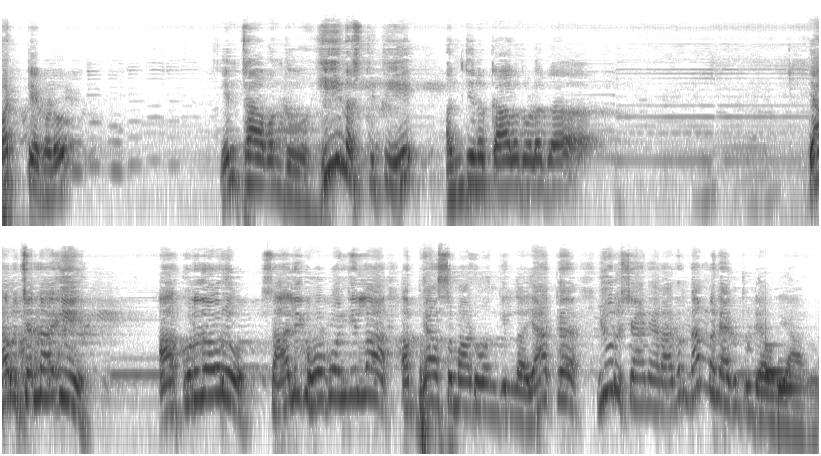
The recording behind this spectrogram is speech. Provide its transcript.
ಬಟ್ಟೆಗಳು, ಇಂಥ ಒಂದು ಹೀನ ಸ್ಥಿತಿ ಅಂದಿನ ಕಾಲದೊಳಗ. ಯಾರು ಚೆನ್ನಾಗಿ ಆ ಕುಲದವರು ಸಾಲಿಗೆ ಹೋಗುವಂಗಿಲ್ಲ, ಅಭ್ಯಾಸ ಮಾಡುವಂಗಿಲ್ಲ. ಯಾಕ? ಇವರು ಶಾಣ್ಯರಾದ್ರೆ ನಮ್ಮ ಮನ್ಯಾಗ ದುಡಿಯವ್ರು ಯಾರು?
